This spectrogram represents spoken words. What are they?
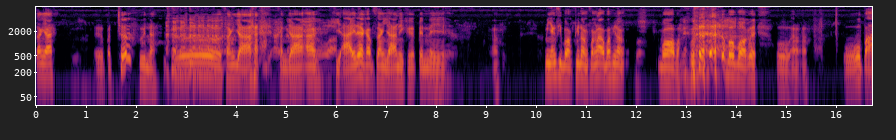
สร้างยาเออปัดเชอะพื้นนะเออสร้างยาสัญญาอะขี้อายเด้อครับสร้างยานี่คือเป็นในอ้าว มีหยังสิบอกพี่น้องฟังเล่าป่ะพี่น้องบ่ป่ะบ่บอกเลย โอ้เอาเอาโอ้ปลา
